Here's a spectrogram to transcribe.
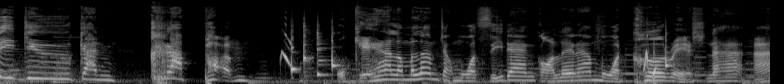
ไปดูกันครับผมโอเคฮะเรามาเริ่มจากหมวดสีแดงก่อนเลยนะ หมวด courage นะฮะ อ่า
